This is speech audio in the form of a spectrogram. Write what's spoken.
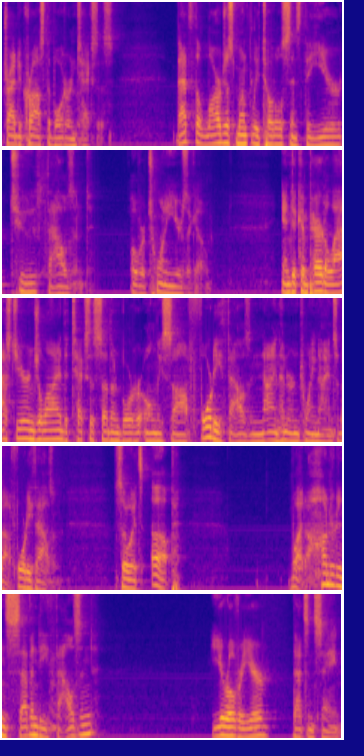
tried to cross the border in Texas. That's the largest monthly total since the year 2000, over 20 years ago. And to compare to last year in July, the Texas southern border only saw 40,929, so about 40,000. So it's up what 170,000 year over year. That's insane.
